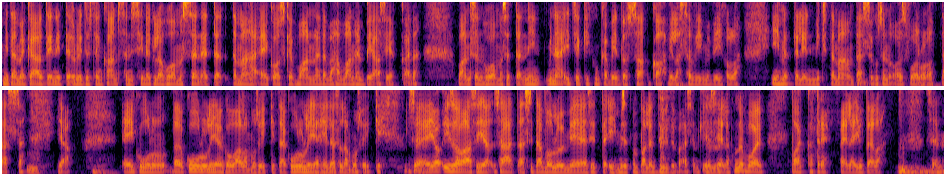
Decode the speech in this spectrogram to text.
mitä me käytiin niiden yritysten kanssa, niin siinä kyllä huomasi sen, että tämähän ei koske vaan näitä vähän vanhempia asiakkaita, vaan sen huomasi, että niin minä itsekin kun kävin tuossa kahvilassa viime viikolla, ihmettelin, miksi tämä on tässä, kun sen olisi voinut olla tässä. Mm. Ja ei kuulu, tai kuulu liian kovalla musiikki tai kuulu liian hiljaisella musiikki. Se ei ole iso asia säätää sitä volyymiä ja sitten ihmiset on paljon tyytyväisempiä Kyllä. siellä, kun ne voi vaikka treffeillä jutella sen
